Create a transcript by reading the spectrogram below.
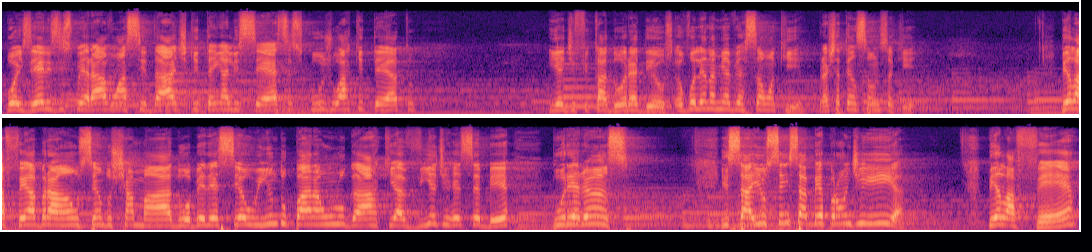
Pois eles esperavam a cidade que tem alicerces, cujo arquiteto e edificador é Deus. Eu vou ler na minha versão aqui, preste atenção nisso aqui. Pela fé, Abraão, sendo chamado, obedeceu, indo para um lugar que havia de receber por herança e saiu sem saber para onde ia. Pela fé,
